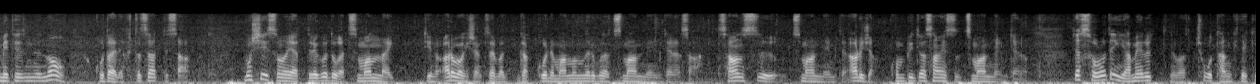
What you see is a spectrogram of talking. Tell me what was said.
目線での答えで2つあってさもしそのやってることがつまんないっていうのあるわけじゃん。例えば学校で学んでることはつまんねえみたいなさ、算数つまんねえみたいなあるじゃん。コンピューターサイエンスつまんねえみたいな。じゃあそれでやめるっていうのは超短期的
